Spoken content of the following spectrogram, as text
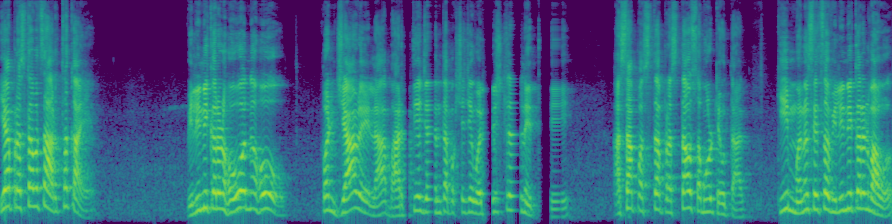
या प्रस्तावाचा अर्थ काय? विलिनीकरण हो न हो पण ज्या वेळेला भारतीय जनता पक्षाचे वरिष्ठ नेते असा पस्ता प्रस्ताव समोर ठेवतात की मनसेचं विलिनीकरण व्हावं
